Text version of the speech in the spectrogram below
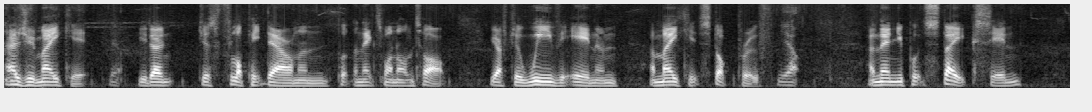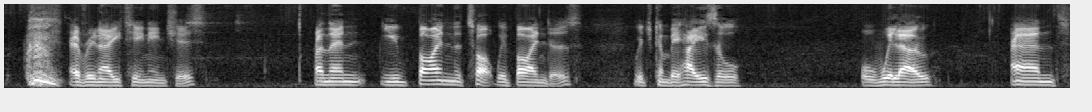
as you make it. Yeah. You don't just flop it down and put the next one on top. You have to weave it in and, and make it stock proof Yeah. and then you put stakes in every 18 inches and then you bind the top with binders which can be hazel or willow and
